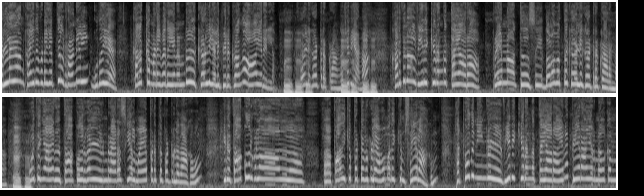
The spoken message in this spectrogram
பிள்ளையான் கைது விடயத்தில் ரணில் உதய கலக்கமடைவது ஏனென்று கேள்வி எழுப்பியிருக்கிறாங்க ஆயர் இல்லம். கேள்வி கேட்டிருக்கிறாங்க. சரியானா? கருதினால் வீரிக்கிறங்க தயாரா? பிரேம்நாத் தொலவத்த கேள்வி கேட்டிருக்கிறாருன்னா. உயிர்த்த ஞாயிறு தாக்குதல்கள் இன்று அரசியல் மயப்படுத்தப்பட்டுள்ளதாகவும் இது தாக்குதல்களால் பாதிக்கப்பட்டவர்களை அவமதிக்கும் செயலாகும். தற்போது நீங்கள் வீதிக்கு இறங்க தயாரா என பேராயர் மெல்கம்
